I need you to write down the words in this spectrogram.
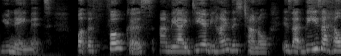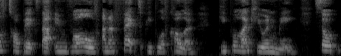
you name it. But the focus and the idea behind this channel is that these are health topics that involve and affect people of color, people like you and me. So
